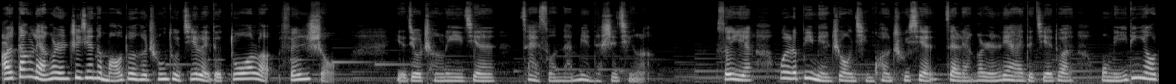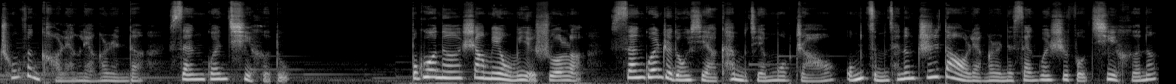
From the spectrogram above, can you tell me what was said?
而当两个人之间的矛盾和冲突积累的多了，分手也就成了一件在所难免的事情了。所以，为了避免这种情况出现在两个人恋爱的阶段，我们一定要充分考量两个人的三观契合度。不过呢，上面我们也说了，三观这东西啊，看不见摸不着，我们怎么才能知道两个人的三观是否契合呢？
